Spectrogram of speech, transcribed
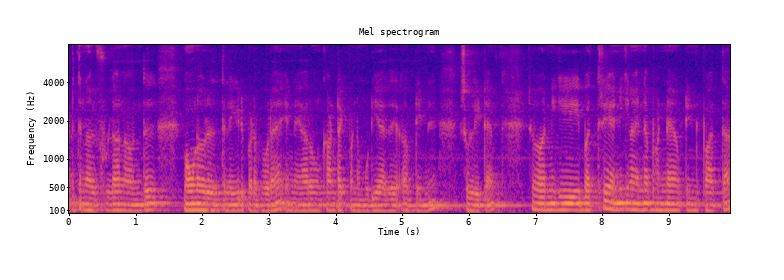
அடுத்த நாள் ஃபுல்லாக நான் வந்து மௌன விரதத்தில் ஈடுபட போகிறேன் என்னை யாரும் காண்டாக்ட் பண்ண முடியாது அப்படின்னு சொல்லிட்டேன். ஸோ அன்றைக்கி பர்த்டே அன்றைக்கி நான் என்ன பண்ணேன் அப்படின்னு பார்த்தா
